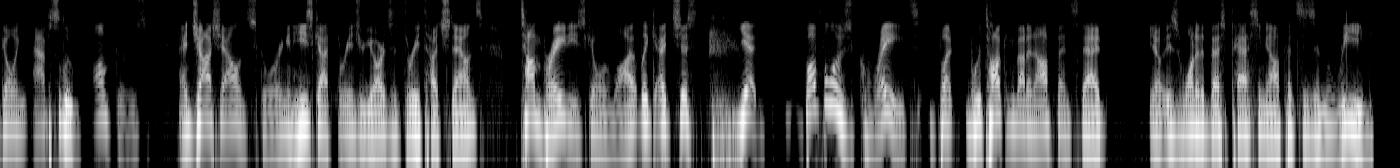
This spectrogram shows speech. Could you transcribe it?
going absolute bonkers and Josh Allen scoring and he's got 300 yards and three touchdowns, Tom Brady's going wild. Like it's just yeah, Buffalo's great, but we're talking about an offense that you know, is one of the best passing offenses in the league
